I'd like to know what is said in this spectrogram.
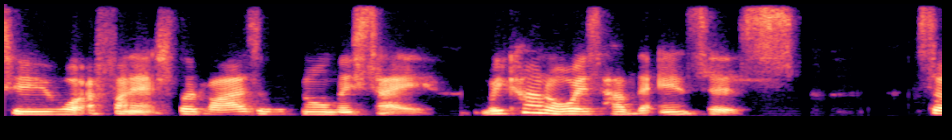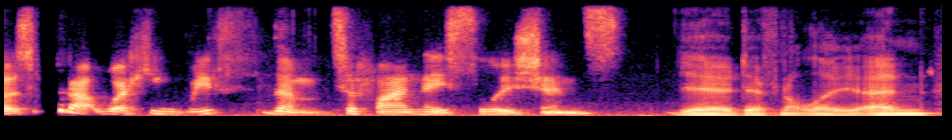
to what a financial advisor would normally say. We can't always have the answers. So it's just about working with them to find these solutions. Yeah, definitely, and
